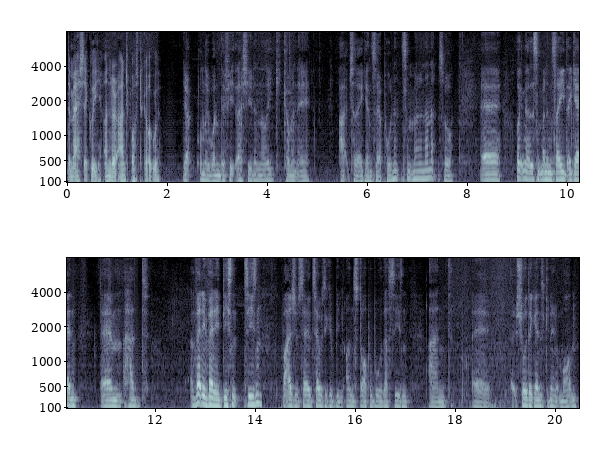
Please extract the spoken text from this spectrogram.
domestically under Ange Postecoglou. Yep, only one defeat this year in the league, coming to actually against the opponent St Mirren in it. So, uh, looking at the St Mirren side again, um, had a very very decent season, but as you've said, Celtic have been unstoppable this season, and uh, showed against Greenock Morton,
